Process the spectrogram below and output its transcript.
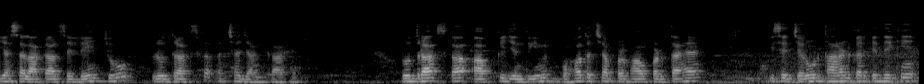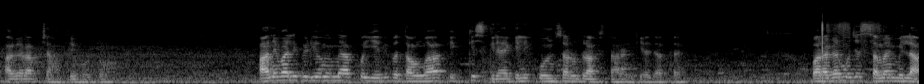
या सलाहकार से लें जो रुद्राक्ष का अच्छा जानकार है। रुद्राक्ष का आपकी ज़िंदगी में बहुत अच्छा प्रभाव पड़ता है। इसे ज़रूर धारण करके देखें, अगर आप चाहते हो तो। आने वाली वीडियो में मैं आपको ये भी बताऊँगा कि किस ग्रह के लिए कौन सा रुद्राक्ष धारण किया जाता है। और अगर मुझे समय मिला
